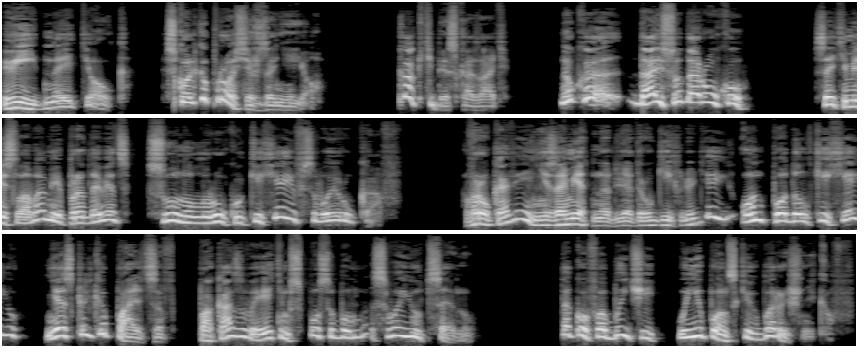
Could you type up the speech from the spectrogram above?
видная телка. Сколько просишь за нее?» «Как тебе сказать? Ну-ка, дай сюда руку!» С этими словами продавец сунул руку Кихея в свой рукав. В рукаве, незаметно для других людей, он подал Кихею несколько пальцев, показывая этим способом свою цену. Таков обычай у японских барышников.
